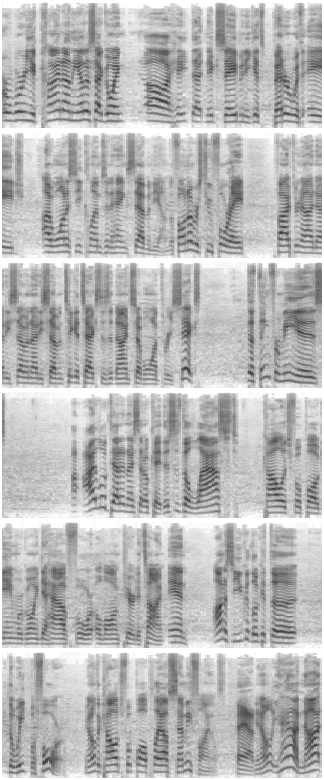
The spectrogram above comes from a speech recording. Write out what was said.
or were you kind of on the other side going, oh, I hate that Nick Saban, he gets better with age. I want to see Clemson hang 70 on him. The phone number is 248 539 9797. Ticket text is at 97136. The thing for me is, I- I looked at it and I said, okay, this is the last college football game we're going to have for a long period of time. And honestly, you could look at the the week before. You know, the college football playoff semifinals. Bad. You know, yeah, not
